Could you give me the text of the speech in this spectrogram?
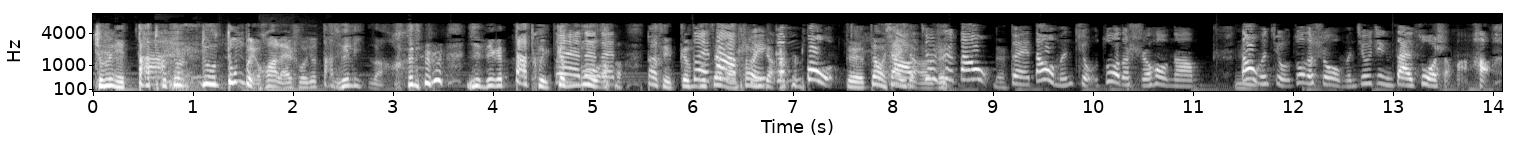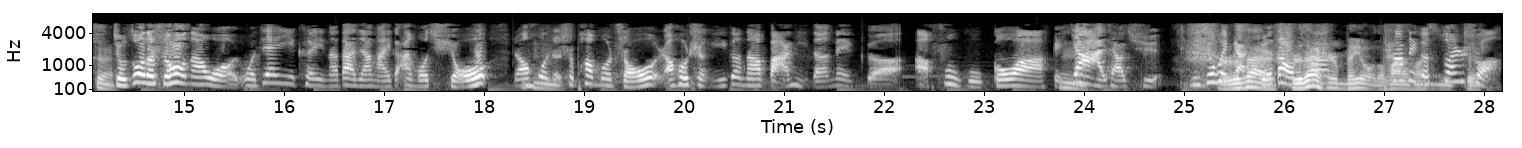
就是你大腿，啊就是 用东北话来说，就大腿里子啊，就是你那个大腿根部对，对对 大腿根部对再大腿往上一点儿，根部。对，再往下一点就是当对对当我们久坐的时候呢，嗯当我们久坐的时候，我们究竟在做什么？好，久坐的时候呢，我我建议可以呢，大家拿一个按摩球，然后或者是泡沫轴，然后整一个呢，把你的那个啊腹股沟啊给嗯压下去，你就会实感觉到实在是没有的话，它那个酸爽。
